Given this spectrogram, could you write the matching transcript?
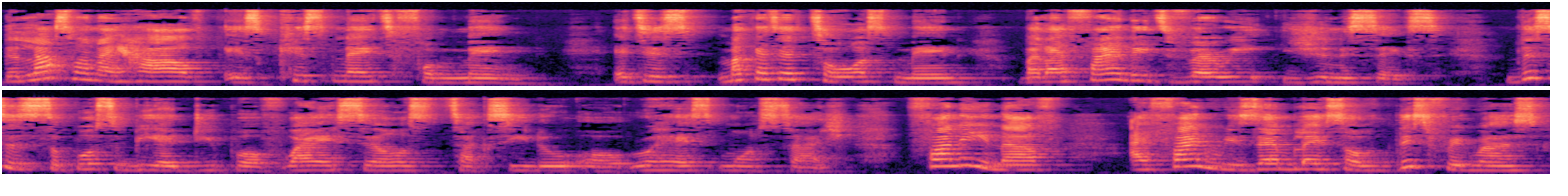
The last one i have is kismet for men it is marketed towards men but i find it very unisex this is supposed to be a dupe of YSL's Tuxedo or Rohes Montage. Funny enough, I find resemblance of this fragrance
